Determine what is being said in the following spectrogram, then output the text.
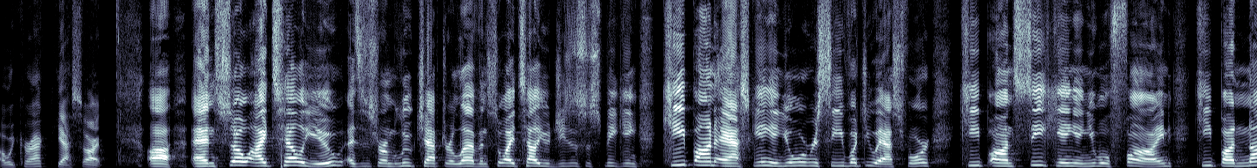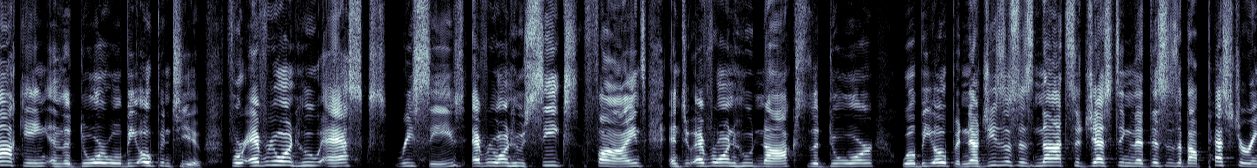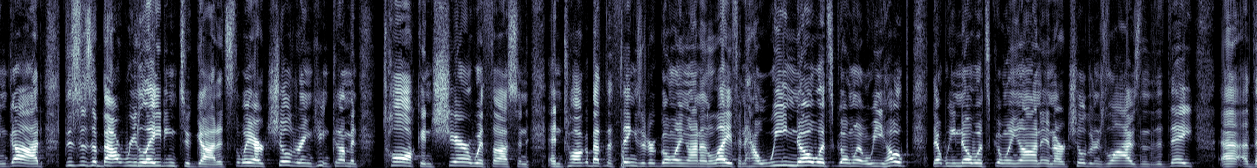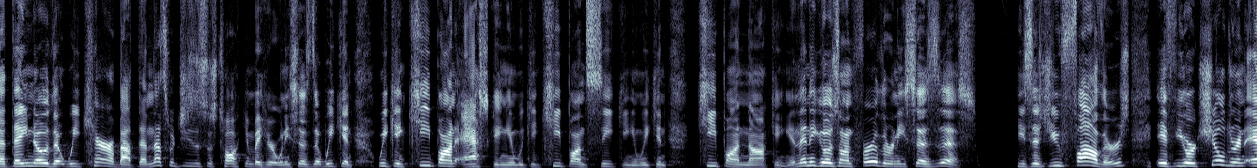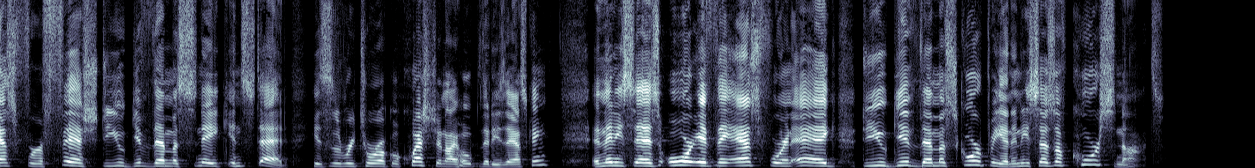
are we correct? Yes, all right. Uh, and so I tell you, as this is from Luke chapter 11, so I tell you, Jesus is speaking, keep on asking and you will receive what you ask for. Keep on seeking and you will find. Keep on knocking and the door will be open to you. For everyone who asks receives, everyone who seeks finds, and to everyone who knocks, the door will be open. Now, Jesus is not suggesting that this is about pestering God. This is about relating to God. It's the way our children can come and talk and share with us and, and talk about the things that are going on in life and how we know what's going on. We hope that we know what's going on in our children's lives and that they, uh, that they know that we care about them. That's what Jesus is talking about here when he says that we can, we can keep on asking and we can keep on seeking and we can keep on knocking. And then he goes on further and he says this. He says, You fathers, if your children ask for a fish, do you give them a snake instead? This is a rhetorical question, I hope that he's asking. And then he says, Or if they ask for an egg, do you give them a scorpion? And he says, Of course not.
